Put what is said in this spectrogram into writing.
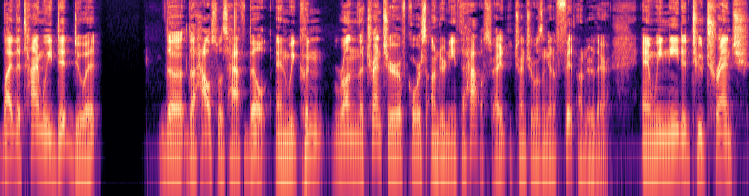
by the time we did do it, the the house was half built, and we couldn't run the trencher, of course, underneath the house. Right, the trencher wasn't going to fit under there, and we needed to trench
